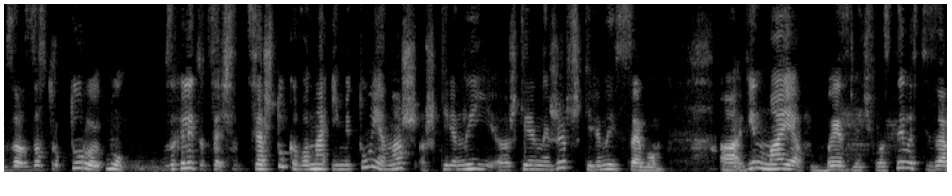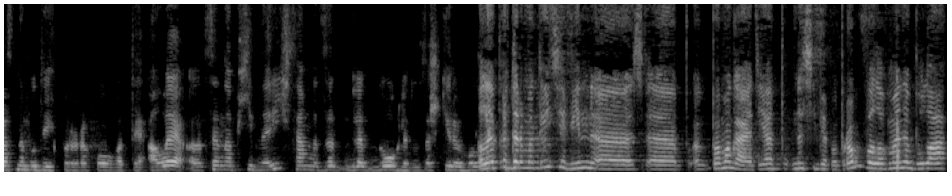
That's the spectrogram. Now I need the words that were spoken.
за, за структурою. Ну, взагалі то ця, ця штука вона імітує наш шкіряний, е, шкіряний жир, шкіряний себум. Він має безліч властивостей, зараз не буду їх перераховувати, але е, це необхідна річ саме для догляду за шкірою голови. Але при дерматиті він е, е, допомагає. Я на собі попробувала. В мене була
